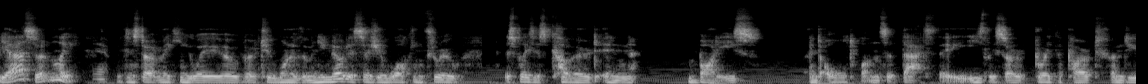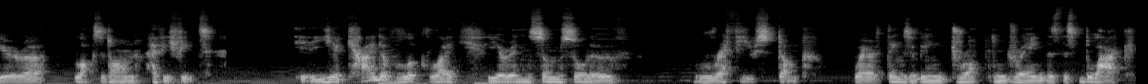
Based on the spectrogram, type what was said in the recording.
Yeah, certainly. Yeah. You can start making your way over to one of them, and you notice as you're walking through, this place is covered in bodies and old ones at that. They easily sort of break apart under your uh, Loxodon heavy feet. You kind of look like you're in some sort of refuse dump where things are being dropped and drained. There's this black,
